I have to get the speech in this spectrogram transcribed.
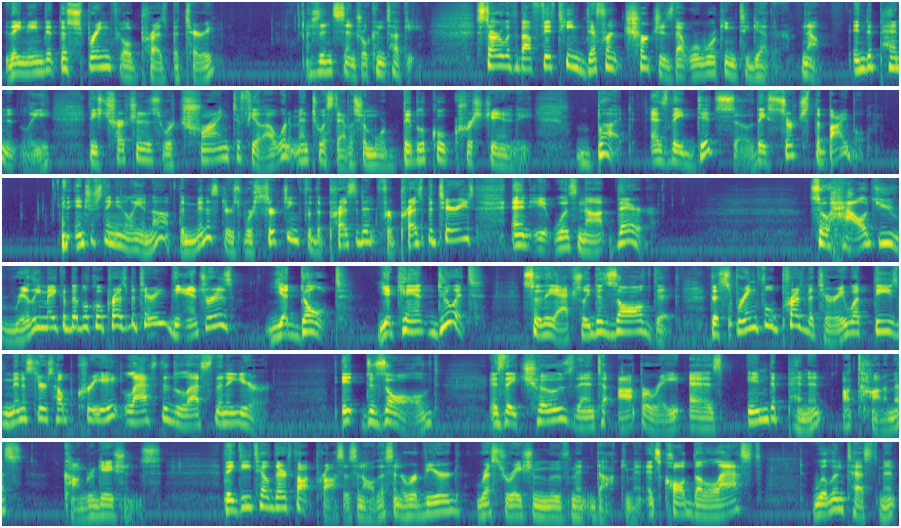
they named it the Springfield Presbytery. It was in central Kentucky. Started with about 15 different churches that were working together. Now, independently, these churches were trying to feel out what it meant to establish a more biblical Christianity. But as they did so, they searched the Bible. And interestingly enough, the ministers were searching for the president for presbyteries, and it was not there. So, how do you really make a biblical presbytery? The answer is you don't. You can't do it. So they actually dissolved it. The Springfield Presbytery, what these ministers helped create, lasted less than a year. It dissolved as they chose then to operate as independent, autonomous congregations. They detailed their thought process and all this in a revered Restoration Movement document. It's called The Last Will and Testament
